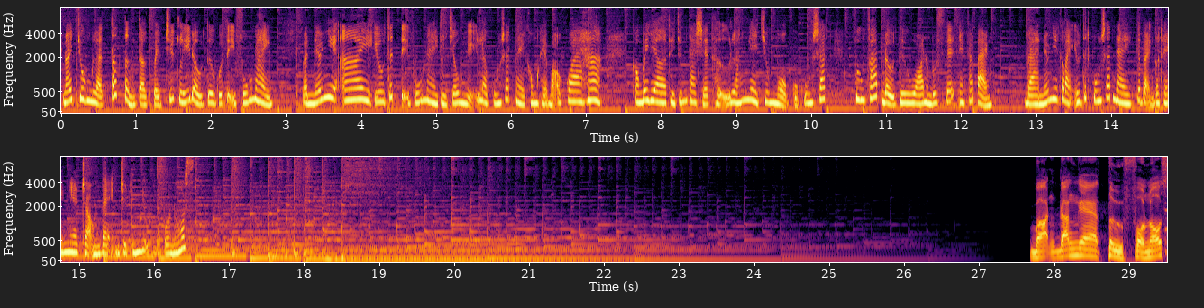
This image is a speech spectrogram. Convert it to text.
Nói chung là tất tần tật về triết lý đầu tư của tỷ phú này. Và nếu như ai yêu thích tỷ phú này thì Châu nghĩ là cuốn sách này không thể bỏ qua ha. Còn bây giờ thì chúng ta sẽ thử lắng nghe chương 1 của cuốn sách Phương pháp đầu tư Warren Buffett nha các bạn. Và nếu như các bạn yêu thích cuốn sách này, các bạn có thể nghe trọn vẹn trên ứng dụng Phonos. Bạn đang nghe từ Phonos.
